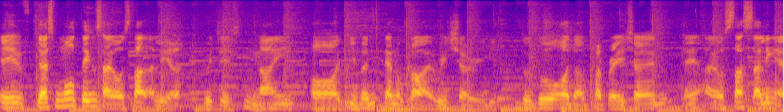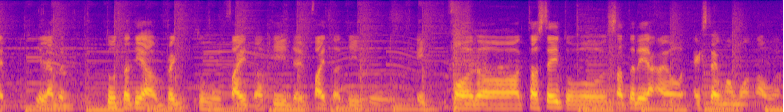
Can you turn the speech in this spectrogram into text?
If there's more things, I will start earlier, which is 9 or even 10 o'clock I reach already. To do all the preparation, then I will start selling at 11. 2.30 I'll break to 5.30, then 5.30 to 8. For the Thursday to Saturday, I'll extend one more hour.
